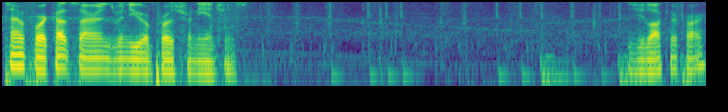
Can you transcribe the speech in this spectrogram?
Time for cut sirens when you approach from the entrance. Did you lock your car?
